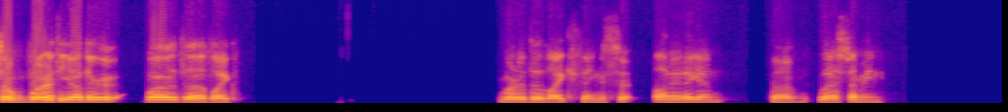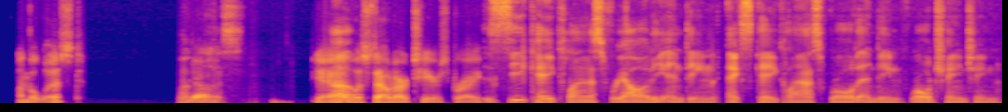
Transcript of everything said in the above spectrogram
So what are the other what are the like what are the like things on it again? The list, I mean. On the list? What Yeah. list? Yeah, Oh. list out our tiers, Bright. ZK class, reality ending, XK class, world ending, world changing,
